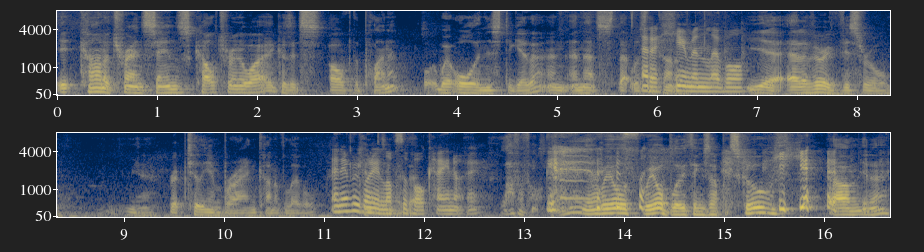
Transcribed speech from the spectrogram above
it kind of transcends culture in a way because it's of the planet. We're all in this together, and, and that's that was At a human level. Yeah, at a very visceral, you know, reptilian brain kind of level. And everybody loves a that. volcano. Love a volcano. Yeah, we all we all blew things up at school. Yeah. Um, you know,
